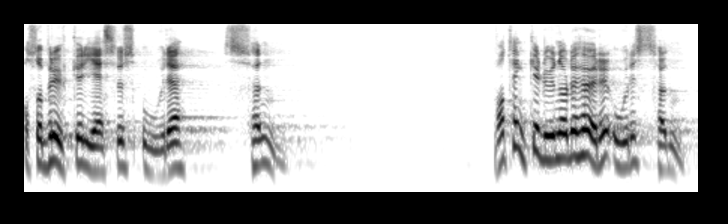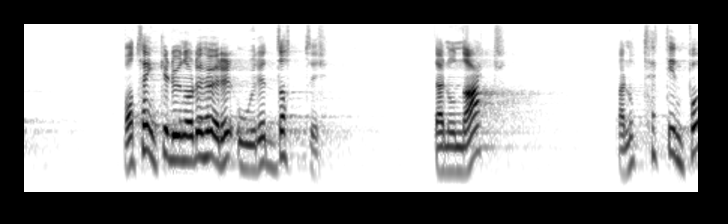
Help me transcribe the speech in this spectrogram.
Og så bruker Jesus ordet 'sønn'. Hva tenker du når du hører ordet 'sønn'? Hva tenker du når du hører ordet 'datter'? Det er noe nært. Det er noe tett innpå.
